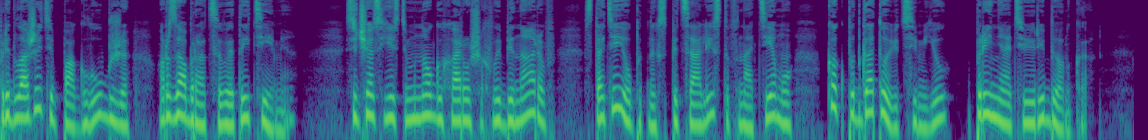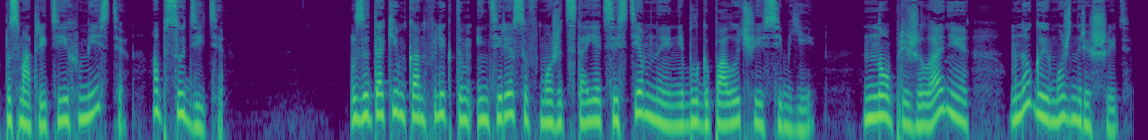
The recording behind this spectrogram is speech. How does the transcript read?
Предложите поглубже разобраться в этой теме. Сейчас есть много хороших вебинаров, статей опытных специалистов на тему «Как подготовить семью к принятию ребенка». Посмотрите их вместе, обсудите. За таким конфликтом интересов может стоять системное неблагополучие семьи. Но при желании многое можно решить.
